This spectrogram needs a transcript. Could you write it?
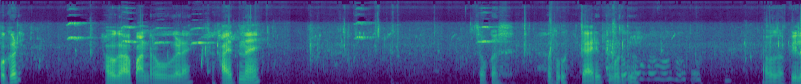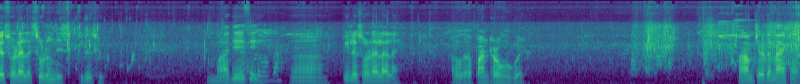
पकड. हा बघा हा पांढरा उघड आहे. खायत नाही. चौकस. डायरेक्ट पकडतो हा बघा पिलं सोडायला सोडून देस पिलं सोड. माझी आहे ती. पिलं सोडू का? हां पिलं सोडायला आलाय. हा बघा पांढरा उघड. हा आमच्याकडे नाही खात.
